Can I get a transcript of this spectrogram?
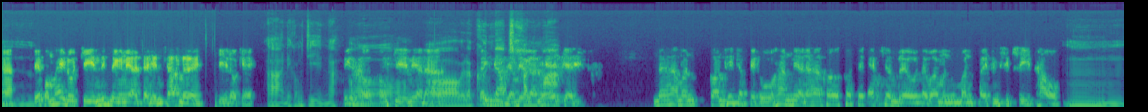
นะอืมเดี๋ยวผมให้ดูจีนนิดนึงเนี่ยจะเห็นชัดเลยจีนโอเค อ่านี่ของจีนนะนี่คือของของจีนเนี่ยนะฮะอ๋อแล้วเป็ขึ้นนกรานี่ฟอย่างเดียวชันกันมากเจ็ดนะฮะมันก่อนที่จะปิดอู่ฮั่นเนี่ยนะฮะเขาเขาเทคแอคชั่นเร็ว แต่ว่ามันมันไปถึงสิบสี่เท่าอืม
